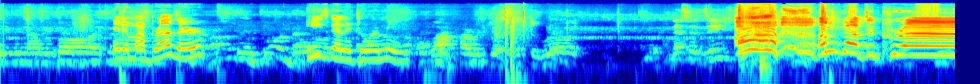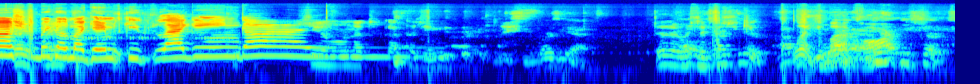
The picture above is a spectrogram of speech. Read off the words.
And then my brother, he's gonna join me. That's. Ah! I'm about to crash because my game keeps lagging, guys. Where's he at? Those are really such cute. What, you bought a car? These shirts.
